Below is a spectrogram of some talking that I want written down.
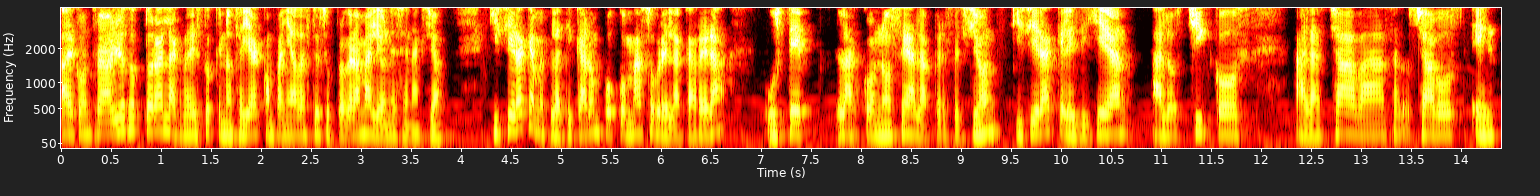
Al contrario, doctora, le agradezco que nos haya acompañado a este su programa Leones en Acción. Quisiera que me platicara un poco más sobre la carrera. Usted la conoce a la perfección. Quisiera que les dijeran a los chicos, a las chavas, a los chavos, el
